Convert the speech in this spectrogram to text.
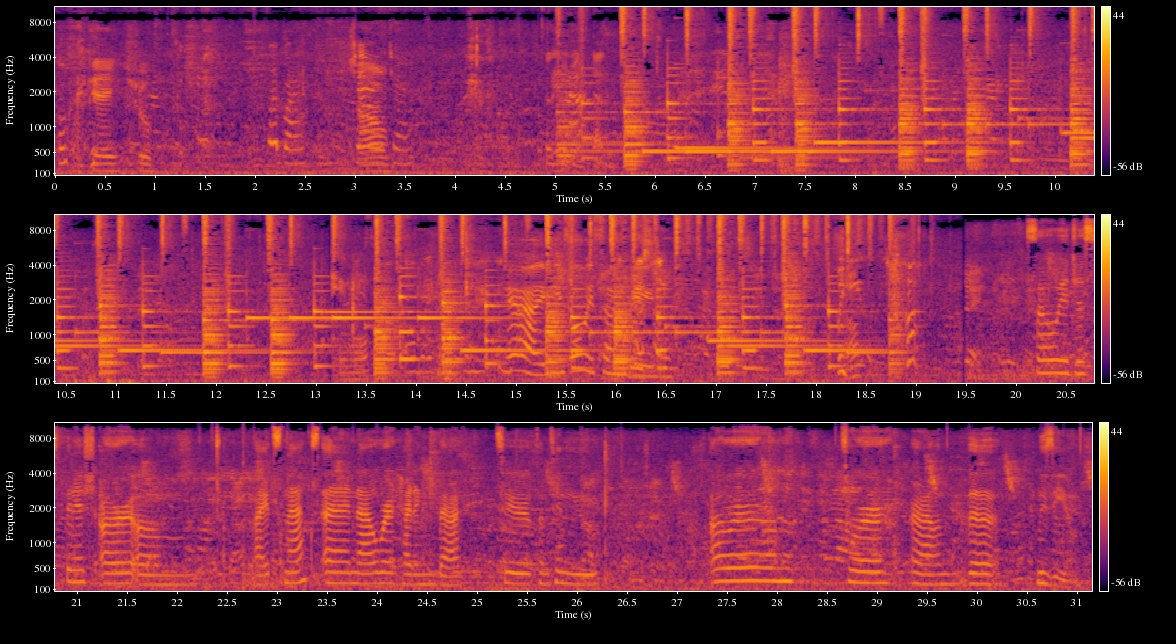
Okay, sure. Bye bye. Ciao. Ciao, ciao. Oh yeah, he's always hungry. So we just finished our um, light snacks and now we're heading back to continue our um, tour around the museum.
